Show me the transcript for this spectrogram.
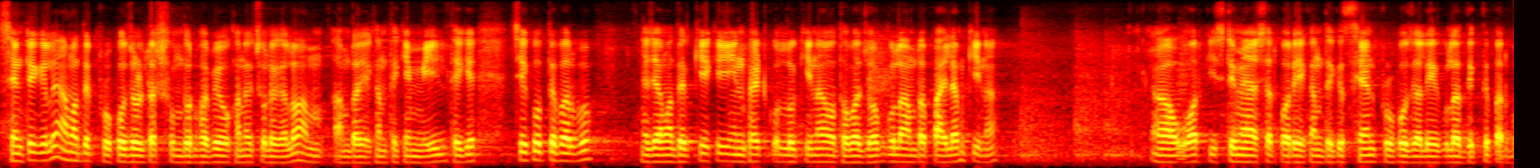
সেন্টে গেলে আমাদের প্রপোজালটা সুন্দরভাবে ওখানে চলে গেল। আমরা এখান থেকে মেইল থেকে চেক করতে পারব। যে আমাদের কে কে ইনভাইট করল কিনা অথবা জবগুলো আমরা পাইলাম কিনা ওয়ার্ক স্টিমে আসার পরে এখান থেকে সেন্ড প্রপোজাল এগুলো দেখতে পারব।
